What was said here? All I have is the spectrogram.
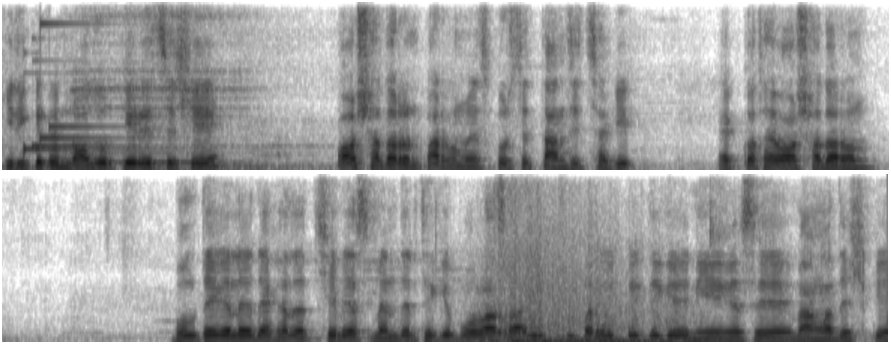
ক্রিকেটের নজর কেড়েছে সে। অসাধারণ পারফরমেন্স করছে তানজিদ সাকিব। এক কথায় অসাধারণ। বলতে গেলে দেখা যাচ্ছে ব্যাটসম্যানদের থেকে বোলাররা সুপার এইটের দিকে নিয়ে গেছে বাংলাদেশকে।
